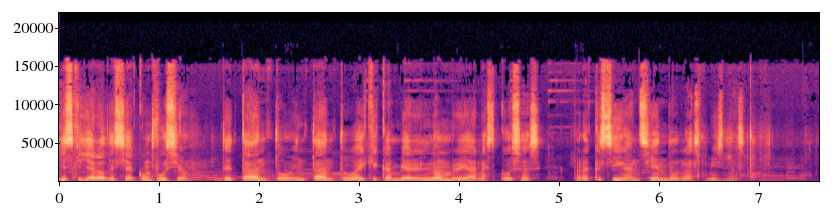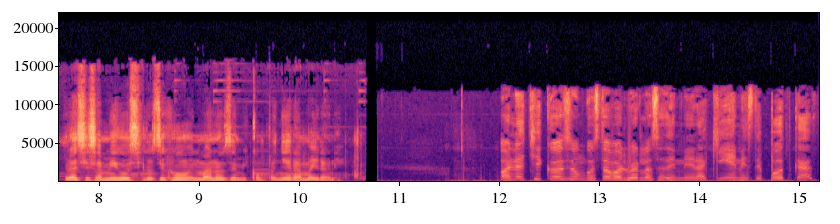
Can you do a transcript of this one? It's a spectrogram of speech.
Y es que ya lo decía Confucio, de tanto en tanto hay que cambiar el nombre a las cosas para que sigan siendo las mismas. Gracias amigos y los dejo en manos de mi compañera Mairani. Hola chicos, un gusto volverlos a tener aquí en este podcast.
